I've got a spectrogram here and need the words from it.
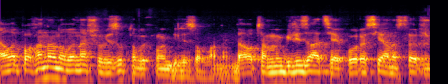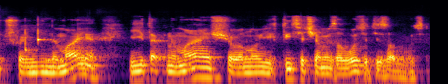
Але погана новина, що везуть нових мобілізованих. Да, оця мобілізація, яку росіяни стверджують, що її немає, її так немає, що ну їх тисячами завозять і завозять.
